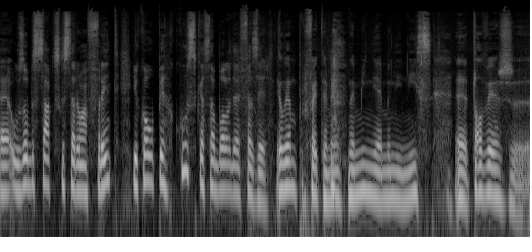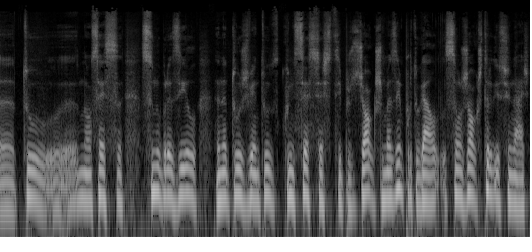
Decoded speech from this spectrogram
eh, os obstáculos que estarão à frente e qual o percurso que essa bola deve fazer. Eu lembro perfeitamente, na minha meninice, uh, talvez uh, tu, não sei se, se no Brasil, na tua juventude, conhecesse este tipo de jogos, mas em Portugal são jogos tradicionais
